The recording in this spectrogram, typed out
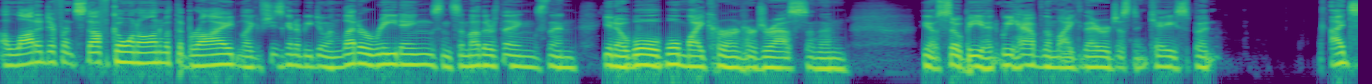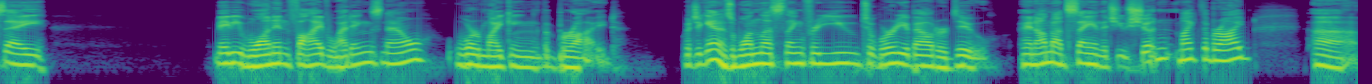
a lot of different stuff going on with the bride, like if she's going to be doing letter readings and some other things, then you know we'll we'll mic her in her dress, and then you know so be it. We have the mic there just in case, but I'd say maybe one in five weddings now we're miking the bride, which again is one less thing for you to worry about or do. And I'm not saying that you shouldn't mic the bride. Uh,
